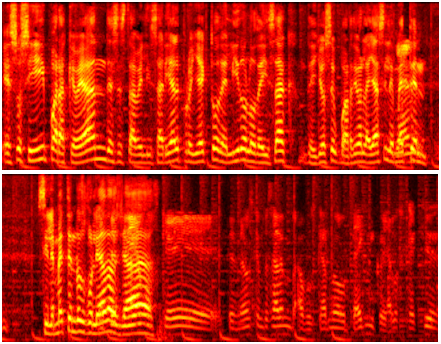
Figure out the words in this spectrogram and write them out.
eso sí, para que vean, desestabilizaría el proyecto del ídolo de Isaac, de Joseph Guardiola. Ya si le meten, si le meten dos goleadas, ya. Que, tendremos que empezar a buscar nuevo técnico. Ya los jeques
